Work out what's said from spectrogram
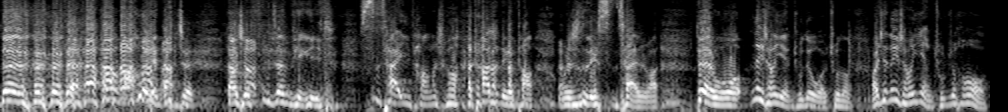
对 对对对，他们把我也当成当成附赠品一四菜一汤是吧？他是那个汤，我们是那个四菜是吧？对我那场演出对我触动，而且那场演出之后，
